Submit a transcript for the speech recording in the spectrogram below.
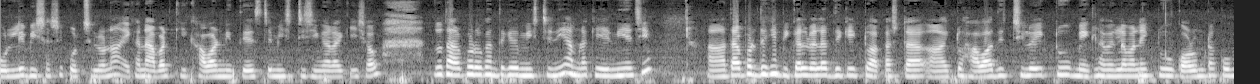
বললে বিশ্বাসই করছিল না। এখানে আবার কি খাবার নিতে এসছে, মিষ্টি, সিঙ্গারা, কী সব? তো তারপর ওখান থেকে মিষ্টি নিয়ে আমরা খেয়ে নিয়েছি। তারপর দেখি বিকালবেলার দিকে একটু আকাশটা একটু হাওয়া দিচ্ছিল, একটু মেঘলা মেঘলা মানে একটু গরমটা কম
